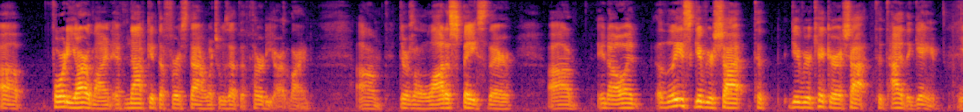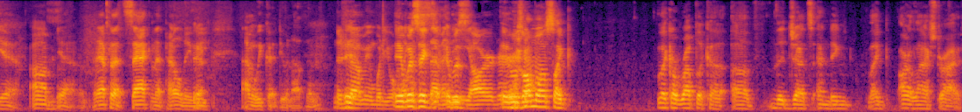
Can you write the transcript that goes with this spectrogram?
uh, 40 yard line, if not get the first down, which was at the 30 yard line. Um, there's a lot of space there, um, you know, and at least give your shot to give your kicker a shot to tie the game. Yeah, Um, yeah. And after that sack and that penalty, Yeah. we, I mean, we couldn't do nothing. There's It- no, I mean, what do you want? it like was a ex- it was- yard. it was almost like like a replica of the Jets ending like our last drive.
